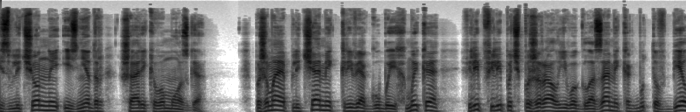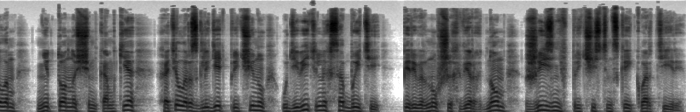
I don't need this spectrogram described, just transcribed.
извлеченный из недр шарикового мозга. Пожимая плечами, кривя губы и хмыкая, Филипп Филиппович пожирал его глазами, как будто в белом, нетонущем комке хотел разглядеть причину удивительных событий, перевернувших вверх дном жизнь в Причистинской квартире.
